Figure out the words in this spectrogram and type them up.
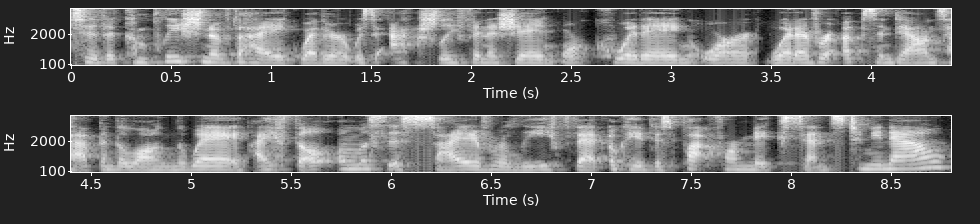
to the completion of the hike, whether it was actually finishing or quitting or whatever ups and downs happened along the way, I felt almost this sigh of relief that, okay, this platform makes sense to me now,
